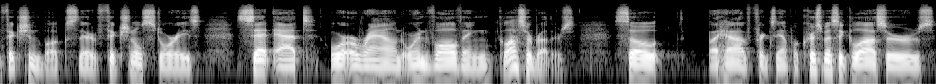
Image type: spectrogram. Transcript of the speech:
fiction books. They're fictional stories set at or around or involving Glosser brothers. So I have, for example, Christmas at Glossers,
